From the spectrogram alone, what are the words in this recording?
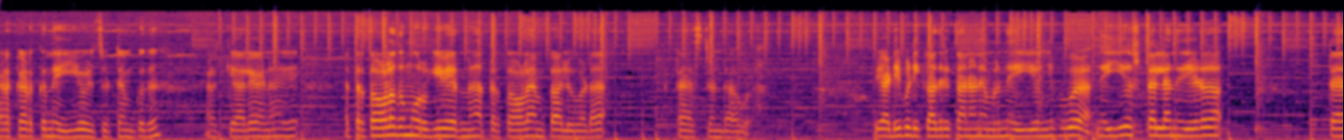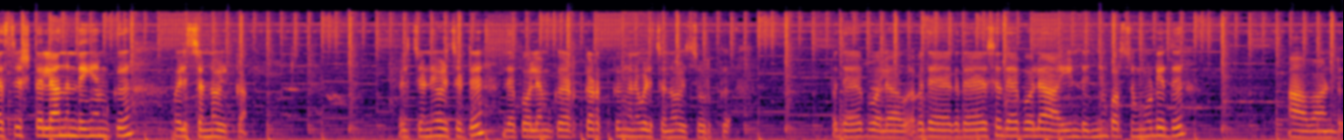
ഇടയ്ക്കിടയ്ക്ക് നെയ്യ് ഒഴിച്ചിട്ട് നമുക്കിത് ഇളക്കിയാലാണ് എത്രത്തോളം ഇത് മുറുകി വരുന്നത് അത്രത്തോളം നമുക്ക് അലുവട ടേസ്റ്റ് ഉണ്ടാവുക. ഈ അടി പിടിക്കാതിരിക്കാനാണ് നമ്മൾ നെയ്യ്. ഇനിയിപ്പോൾ നെയ്യ് ഇഷ്ടമല്ല നെയ്യുടെ ടേസ്റ്റ് ഇഷ്ടമല്ല എന്നുണ്ടെങ്കിൽ നമുക്ക് വെളിച്ചെണ്ണ ഒഴിക്കാം. വെളിച്ചെണ്ണ ഒഴിച്ചിട്ട് ഇതേപോലെ നമുക്ക് ഇടയ്ക്കിടയ്ക്ക് ഇങ്ങനെ വെളിച്ചെണ്ണ ഒഴിച്ചു കൊടുക്കുക. അപ്പോൾ ഇതേപോലെ ആവും. അപ്പോൾ ഏകദേശം ഇതേപോലെ ആയിണ്ട്. ഇനി കുറച്ചും കൂടി ഇത് ആവാണ്ട്.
